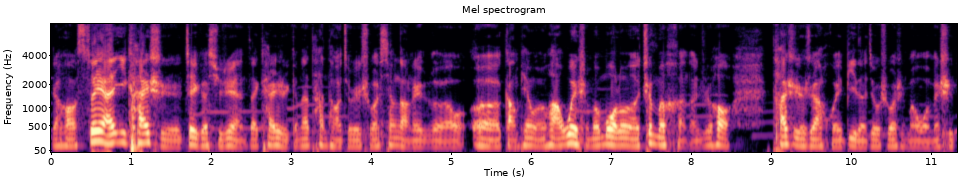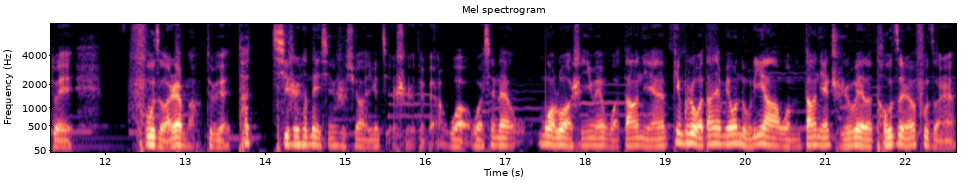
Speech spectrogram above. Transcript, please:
然后虽然一开始这个徐志远在开始跟他探讨，就是说香港这个呃港片文化为什么没落了这么狠了之后，他是在回避的，就说什么我们是对负责任嘛，对不对？他。其实他内心是需要一个解释，对不对？我我现在没落是因为我当年并不是我当年没有努力啊，我们当年只是为了投资人负责任，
